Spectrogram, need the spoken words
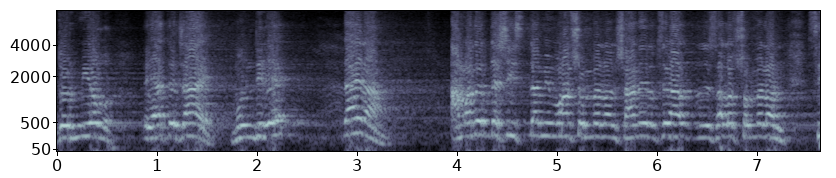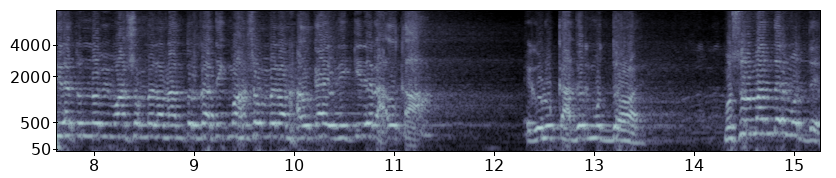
ধর্মীয় ইয়াতে যায়? মন্দিরে? যায় না। আমাদের দেশে ইসলামী মহাসম্মেলন, শানের সালাত সম্মেলন, সিরাতুন নবী মহাসম্মেলন, আন্তর্জাতিক মহাসম্মেলন হালকায় রিকিরের হালকা। এগুলো কাদের মধ্যে হয়? মুসলমানদের মধ্যে।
